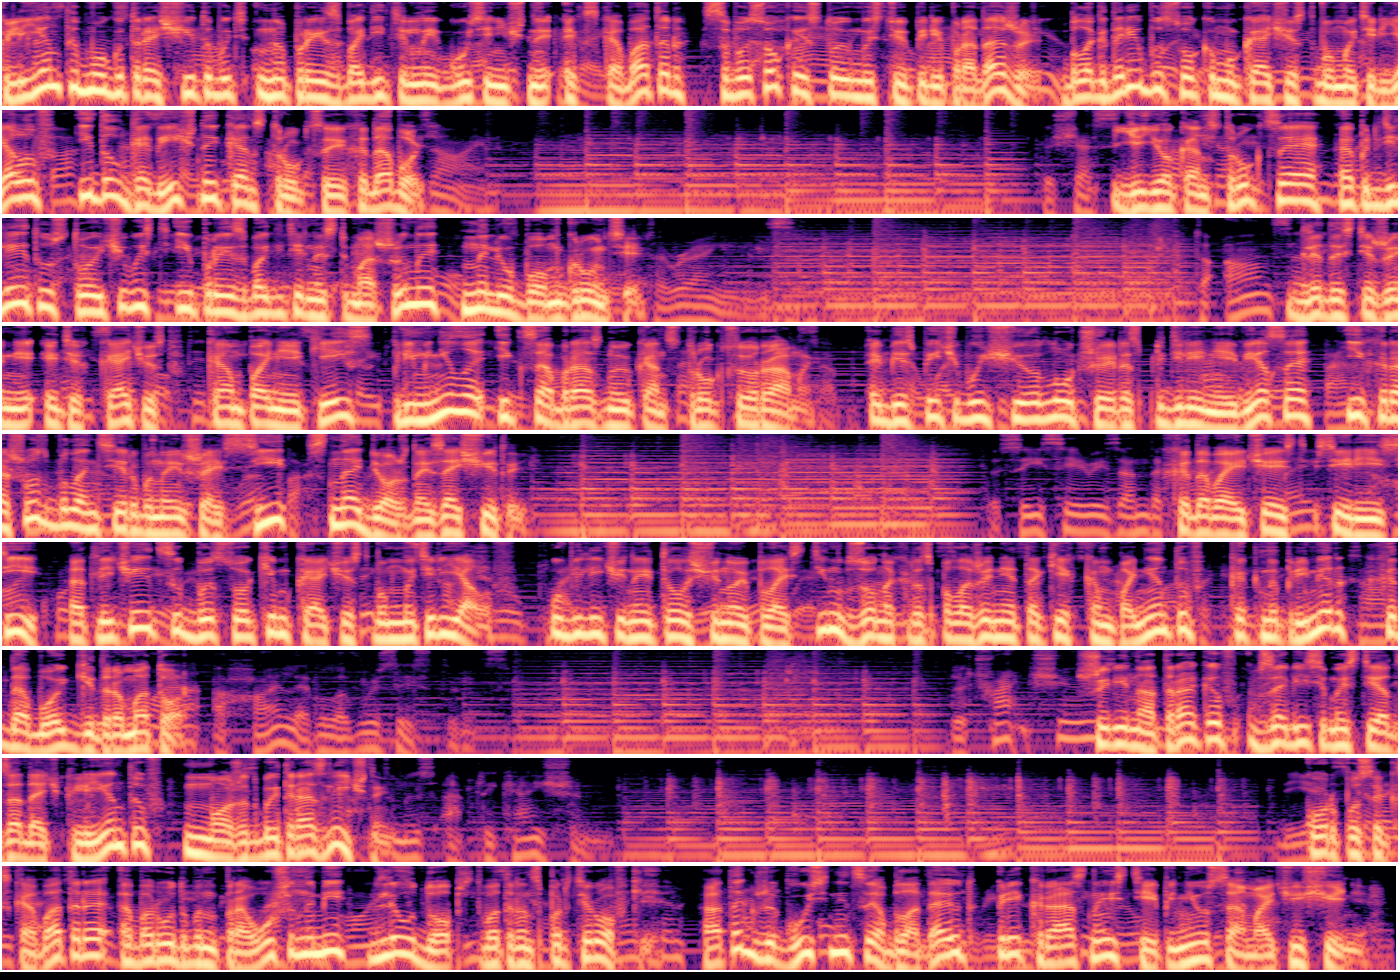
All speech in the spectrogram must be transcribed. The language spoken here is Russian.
Клиенты могут рассчитывать на производительный гусеничный экскаватор с высокой стоимостью перепродажи благодаря высокому качеству материалов и долговечной конструкции ходовой. Ее конструкция определяет устойчивость и производительность машины на любом грунте. Для достижения этих качеств компания Case применила X-образную конструкцию рамы, обеспечивающую лучшее распределение веса и хорошо сбалансированное шасси с надежной защитой. Ходовая часть серии C отличается высоким качеством материалов, увеличенной толщиной пластин в зонах расположения таких компонентов, как, например, ходовой гидромотор. Ширина траков в зависимости от задач клиентов может быть различной. Корпус экскаватора оборудован проушинами для удобства транспортировки, а также гусеницы обладают прекрасной степенью самоочищения.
